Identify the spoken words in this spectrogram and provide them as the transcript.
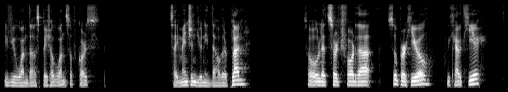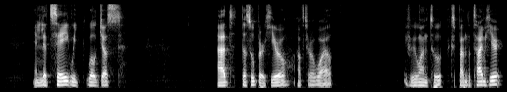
if you want the special ones, of course. As I mentioned, you need the other plan. So let's search for the superhero. We have it here. And let's say we will just add the superhero after a while. If we want to expand the time here.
